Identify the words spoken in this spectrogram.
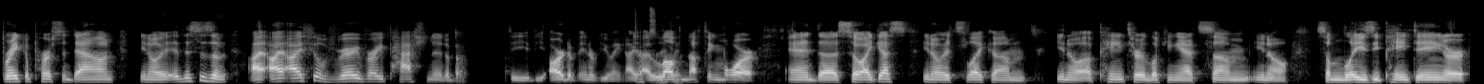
break a person down. You know this is a I, I feel very very passionate about the the art of interviewing. I, I love nothing more. And uh, so I guess you know it's like um, you know a painter looking at some you know some lazy painting or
